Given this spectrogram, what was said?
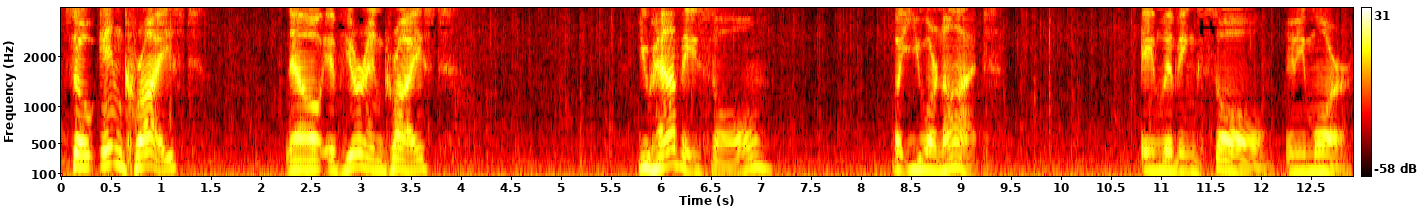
So in Christ, now if you're in Christ, you have a soul, but you are not a living soul anymore.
